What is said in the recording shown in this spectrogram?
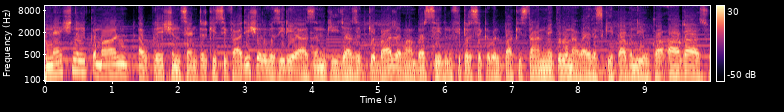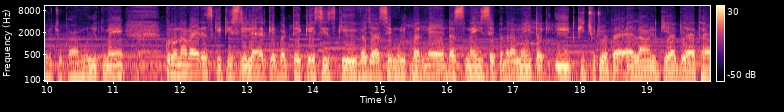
नेशनल कमांड ऑपरेशन सेंटर की सिफारिश और वज़ीर अजम की इजाज़त के बाद रवा बरस ईदालफ़ितर से कबल पाकिस्तान में कोरोना वायरस की पाबंदियों का आगाज़ हो चुका। मुल्क में कोरोना वायरस की तीसरी लहर के बढ़ते केसेस की वजह से मुल्क भर में 10 मई से 15 मई तक ईद की छुट्टियों का ऐलान किया गया था।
